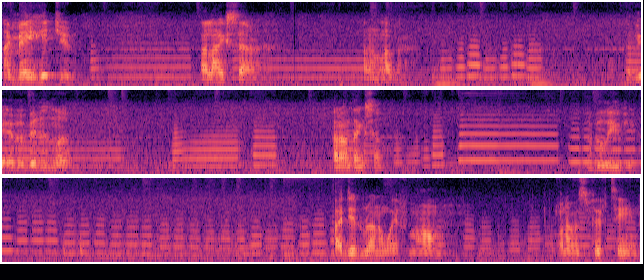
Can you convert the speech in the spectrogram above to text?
I may hit you. I like Sarah. I don't love her. Have you ever been in love? I don't think so. I believe you. I did run away from home when I was 15.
